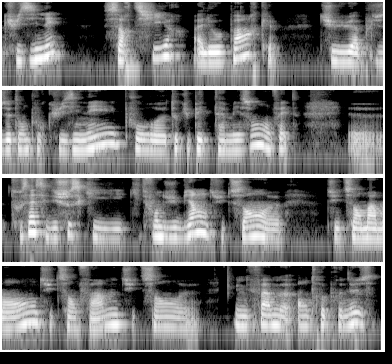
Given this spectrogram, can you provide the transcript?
cuisiner, sortir, aller au parc. Tu as plus de temps pour cuisiner, pour t'occuper de ta maison en fait. Euh, tout ça, c'est des choses qui, te font du bien. Tu te sens, euh, tu te sens maman, tu te sens femme, tu te sens euh, une femme entrepreneuse.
